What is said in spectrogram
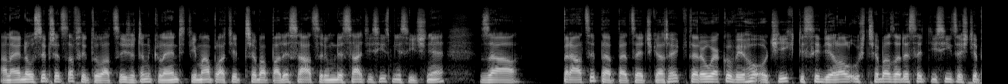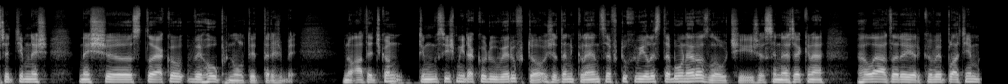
A najednou si představ situaci, že ten klient ti má platit třeba 50-70 tisíc měsíčně za práci PPCčkaře, kterou jako v jeho očích ty si dělal už třeba za 10 tisíc ještě předtím, než, než eh, to jako vyhoupnul ty tržby. No a teď ty musíš mít jako důvěru v to, že ten klient se v tu chvíli s tebou nerozloučí, že si neřekne, hele, já tady Jirkovi platím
